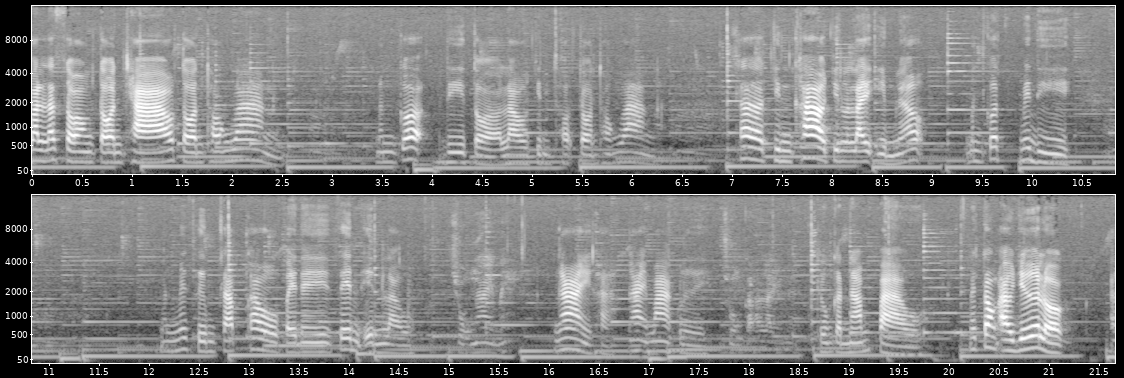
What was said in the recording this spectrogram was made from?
วันละซองตอนเช้าตอนท้องว่าง มันก็ดีต่อเรากินตอนท้องว่างอะถ้ากินข้าวกินอะไรอิ่มแล้ว มันก็ไม่ดี มันไม่ซึมซับเข้าไปในเส้นเอ็นเราชงง่ายไหมง่ายค่ะ ง่ายมากเลยชงกับอะไรไหมชงกับน้ำเปล่า ไม่ต้องเอาเยอะหรอก อ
